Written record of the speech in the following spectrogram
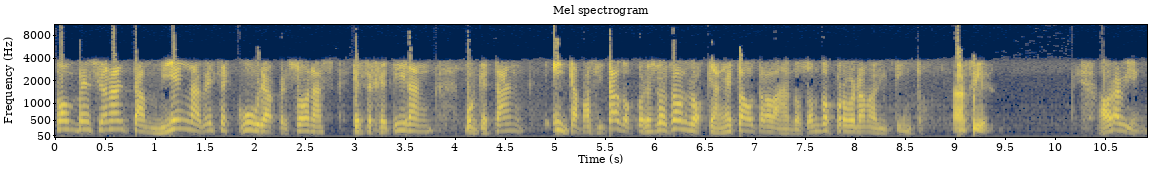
convencional también a veces cubre a personas que se retiran porque están incapacitados, por eso son los que han estado trabajando, son dos programas distintos. Así es. Ahora bien,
